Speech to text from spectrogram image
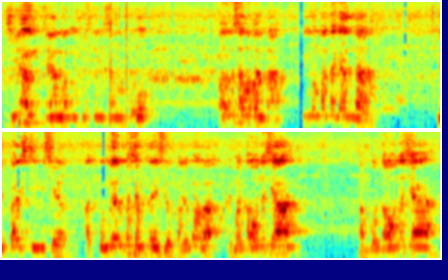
gusto niya, siya mag-ubus ng isang buo. Para sa kapan ba, mo matagal na yung fire extinguisher at kung meron pa siyang kaya ba, limang taon na siya, sampung taon na siya,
